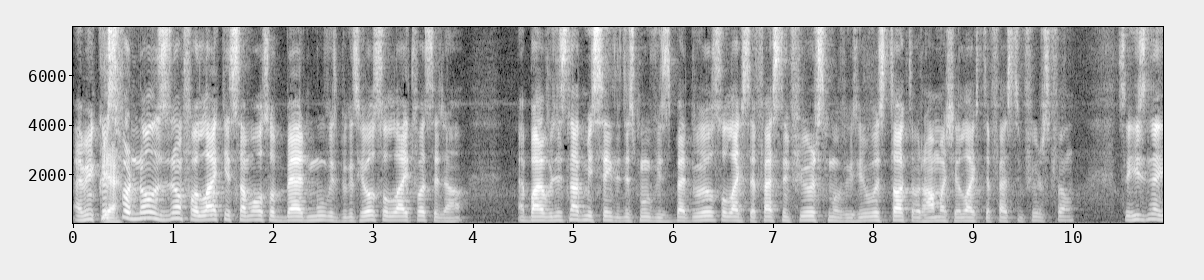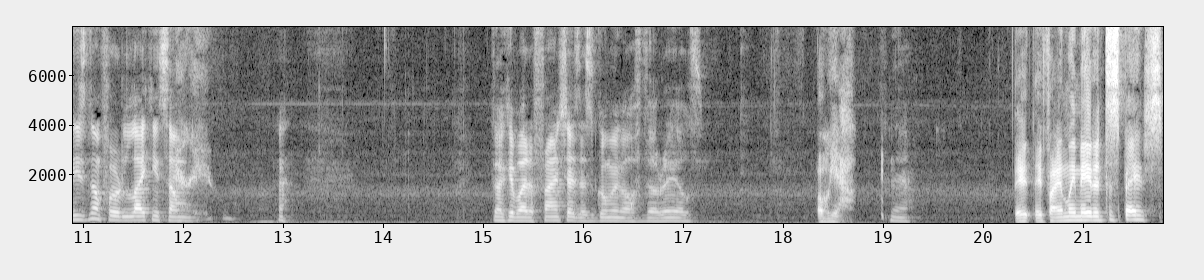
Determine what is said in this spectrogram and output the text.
I mean, Christopher Nolan is known for liking some also bad movies because he also liked what's it now. Uh, but it's not me saying that this movie is bad. But he also likes the Fast and Furious movies. He always talked about how much he likes the Fast and Furious film. So he's not, he's known for liking some. Talking about a franchise that's going off the rails. Oh yeah. Yeah, They they finally made it to space.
